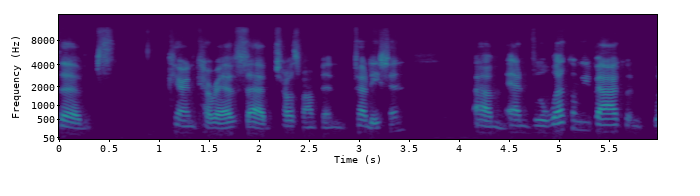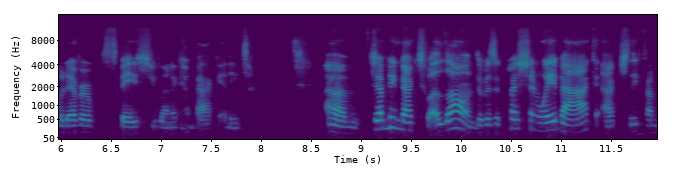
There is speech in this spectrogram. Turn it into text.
the Karen Karev, uh, Charles Bronfman Foundation. Um, and we'll welcome you back in whatever space you want to come back anytime. Um, jumping back to Alon, there was a question way back actually from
